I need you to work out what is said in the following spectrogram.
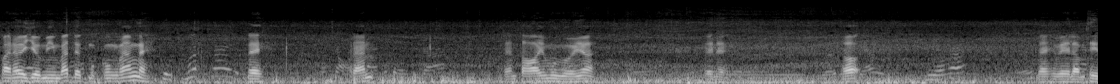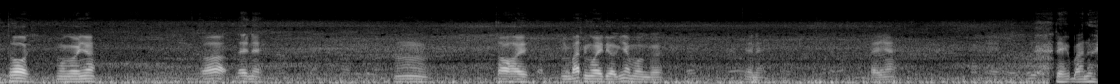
bạn ơi giờ mình bắt được một con rắn này. Đây. Rắn. Rắn to nha mọi người nha. Đây này. Đó. Đây về làm thịt thôi mọi người nha. Đó đây này. Ừ, to rồi mình bắt ngoài đường nha mọi người. Đây này. Đây nha. Đây các bạn ơi.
